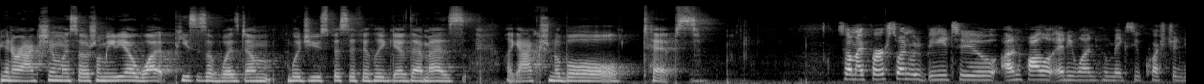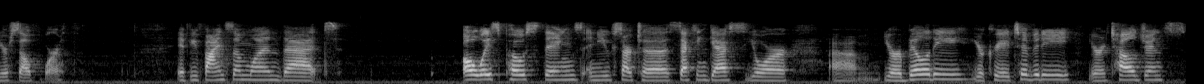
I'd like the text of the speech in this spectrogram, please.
interaction with social media? What pieces of wisdom would you specifically give them as like actionable tips so my first one would be to unfollow anyone who makes you question your self-worth. If you find someone that always post things and you start to second guess your um, your ability, your creativity, your intelligence,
